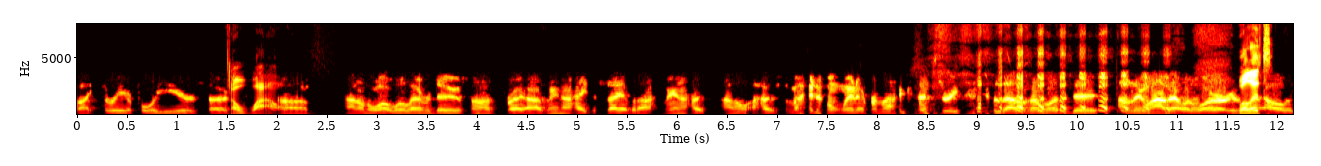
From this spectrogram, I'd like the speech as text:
like three or four years. So Oh wow. um, I don't know what we'll ever do. So I pray. I mean, I hate to say it, but I man, I hope I don't. I hope somebody don't win it from my country because I don't know what to do. I don't know how that would work. well, like, it's holy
